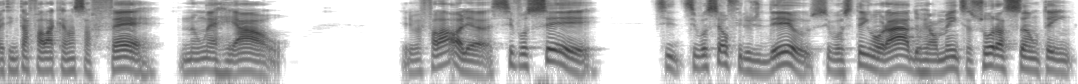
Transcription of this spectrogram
vai tentar falar que a nossa fé não é real, Ele vai falar: olha, se você se, se você é o filho de Deus, se você tem orado realmente, se a sua oração tem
